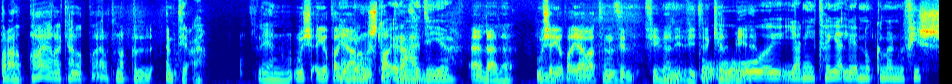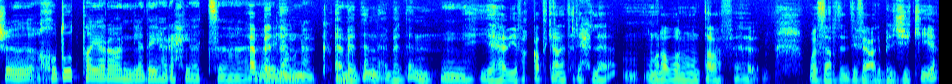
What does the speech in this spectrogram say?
طبعا الطائرة كانت طائرة نقل أمتعة. لأنه مش أي طيارة يعني مش طائرة تنزل. عادية. آه لا لا. مش أي طيارة تنزل في ذلك في تلك البيئة. ويعني يتهيألي أنه كمان ما فيش خطوط طيران لديها رحلة أبدا إلى هناك. أبدا أبدا. مم. هي هذه فقط كانت رحلة منظمة من طرف وزارة الدفاع البلجيكية.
